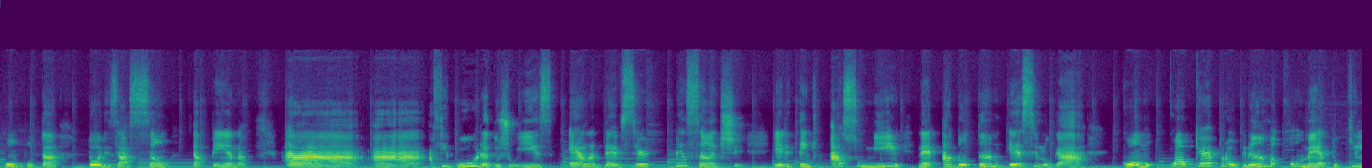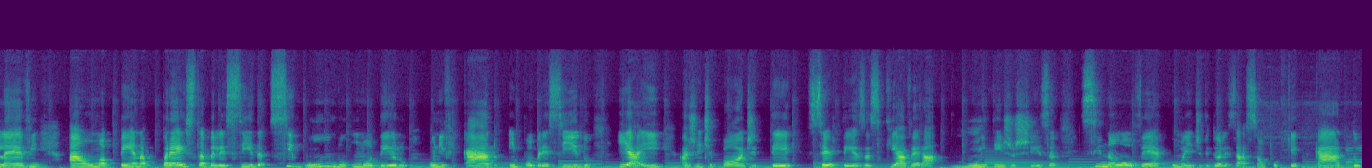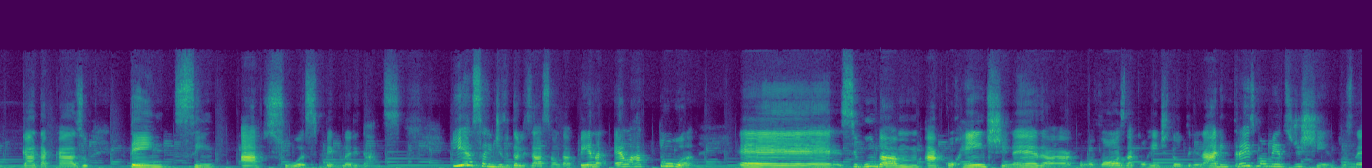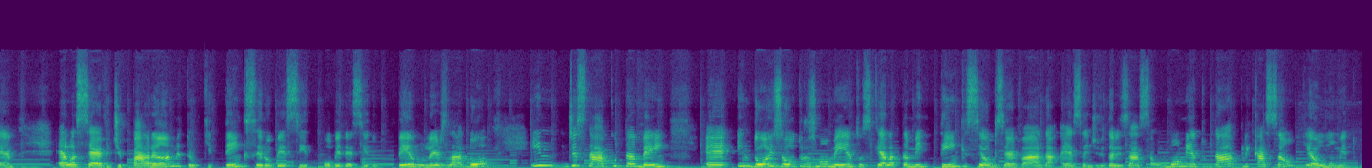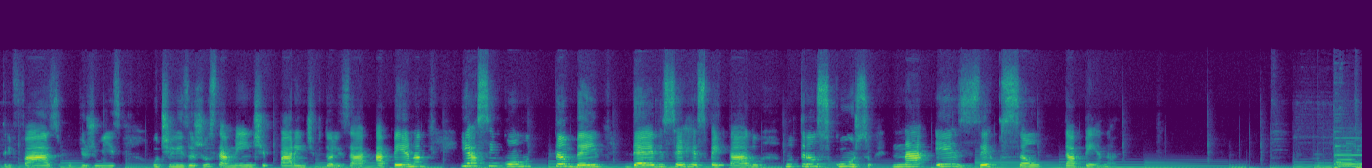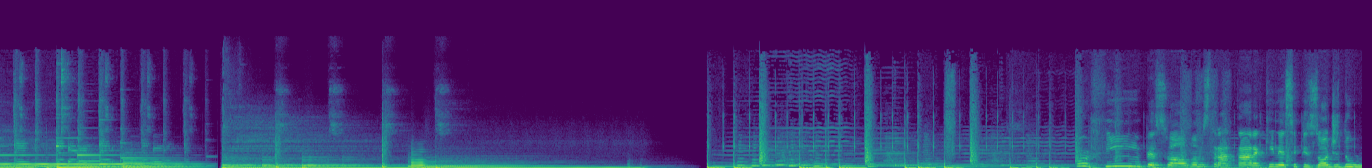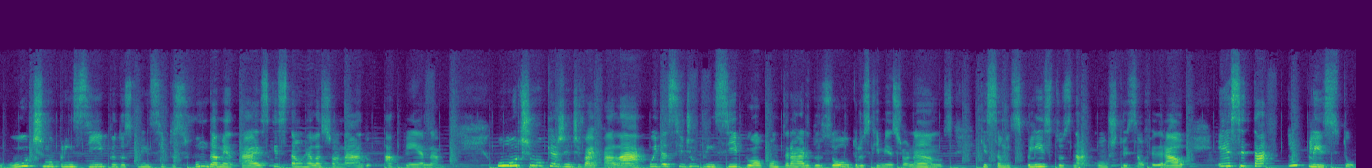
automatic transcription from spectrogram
computatorização da pena. A, a, a figura do juiz, ela deve ser pensante. Ele tem que assumir, né, adotando esse lugar como qualquer programa ou método que leve a uma pena pré-estabelecida segundo um modelo unificado, empobrecido, e aí a gente pode ter certezas que haverá muita injustiça se não houver uma individualização, porque cada, cada caso tem sim as suas peculiaridades. E essa individualização da pena, ela atua é, segundo a, a, corrente, né, a, a, voz da corrente doutrinária, em três momentos distintos, né? Ela serve de parâmetro que tem que ser obedecido, obedecido pelo legislador e destaco também é, em dois outros momentos que ela também tem que ser observada essa individualização. O momento da aplicação, que é o momento trifásico que o juiz utiliza justamente para individualizar a pena, e assim como também deve ser respeitado no transcurso, na execução da pena. Pessoal, vamos tratar aqui nesse episódio do último princípio dos princípios fundamentais que estão relacionados à pena. O último que a gente vai falar cuida-se de um princípio, ao contrário dos outros que mencionamos, que são explícitos na Constituição Federal, esse está implícito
